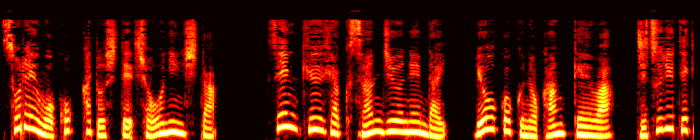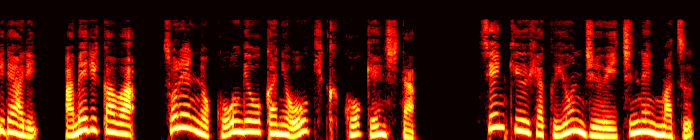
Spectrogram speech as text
ソ連を国家として承認した。1930年代、両国の関係は実利的であり、アメリカはソ連の工業化に大きく貢献した。1941年末、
